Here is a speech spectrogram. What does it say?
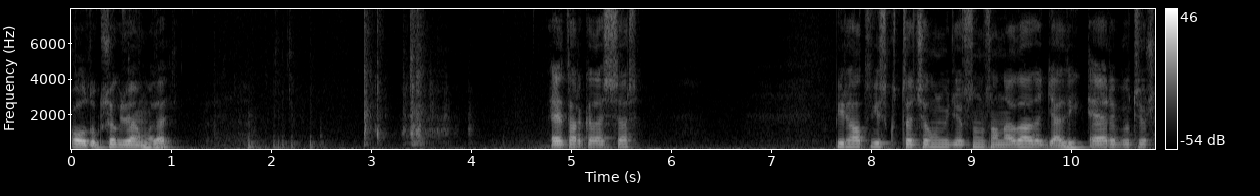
Oldukça güzel bir model. Evet arkadaşlar. Bir Hot Wheels kutu açılım videosunun sonuna da geldik. Eğer bu tür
